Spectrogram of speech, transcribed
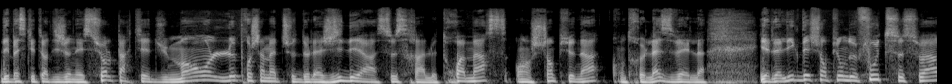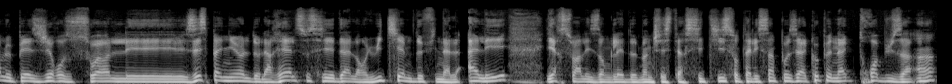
des basketteurs dijonnais sur le parquet du Mans. Le prochain match de la JDA, ce sera le 3 mars en championnat contre l'Asvel. Il y a de la Ligue des champions de foot ce soir. Le PSG reçoit les Espagnols de la Real Sociedad en huitième de finale aller. Hier soir, les Anglais de Manchester City sont allés s'imposer à Copenhague 3 buts à 1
